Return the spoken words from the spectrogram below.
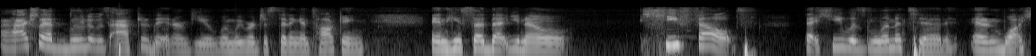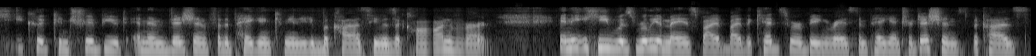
I actually, I believe it was after the interview when we were just sitting and talking, and he said that you know he felt that he was limited in what he could contribute and envision for the pagan community because he was a convert. And he, he was really amazed by, by the kids who were being raised in pagan traditions because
